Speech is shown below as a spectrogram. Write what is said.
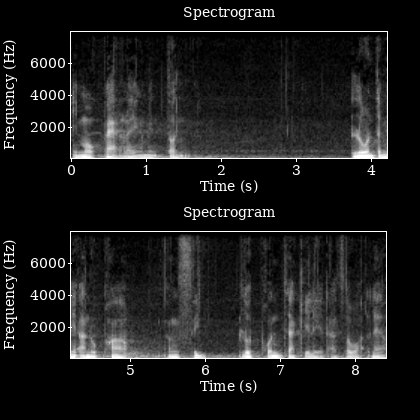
อิโมกแปดอะไรอย่างนั้เป็นต้นล้วนแต่มีอนุภาพทั้งสิ้นหลุดพ้นจากกิเลสอาสวะแล้ว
